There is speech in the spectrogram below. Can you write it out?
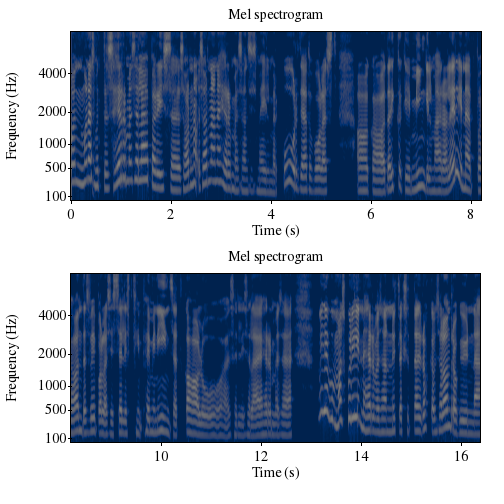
on mõnes mõttes Hermesele päris äh, sarna-, sarnane, Hermes on siis meil Merkuur teadupoolest, aga ta ikkagi mingil määral erineb, andes võib-olla siis sellist feminiinset kaalu äh, sellisele Hermese, ma ei tea, kui maskuliinne Hermes on, ütleks, et ta rohkem seal androküünne,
